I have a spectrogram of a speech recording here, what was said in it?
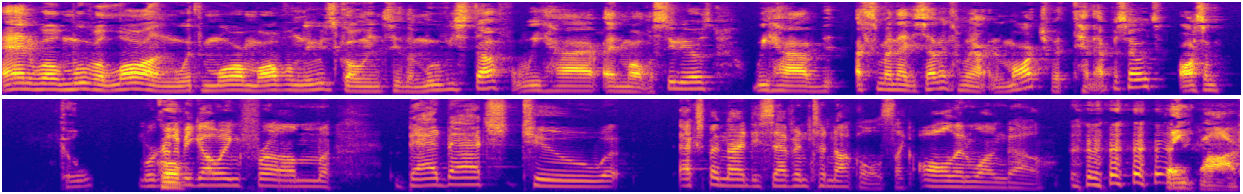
And we'll move along with more Marvel news going to the movie stuff. We have, and Marvel Studios, we have X Men 97 coming out in March with 10 episodes. Awesome. Cool. We're Cool. going to be going from Bad Batch to X Men '97 to Knuckles, like all in one go. Thank God.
